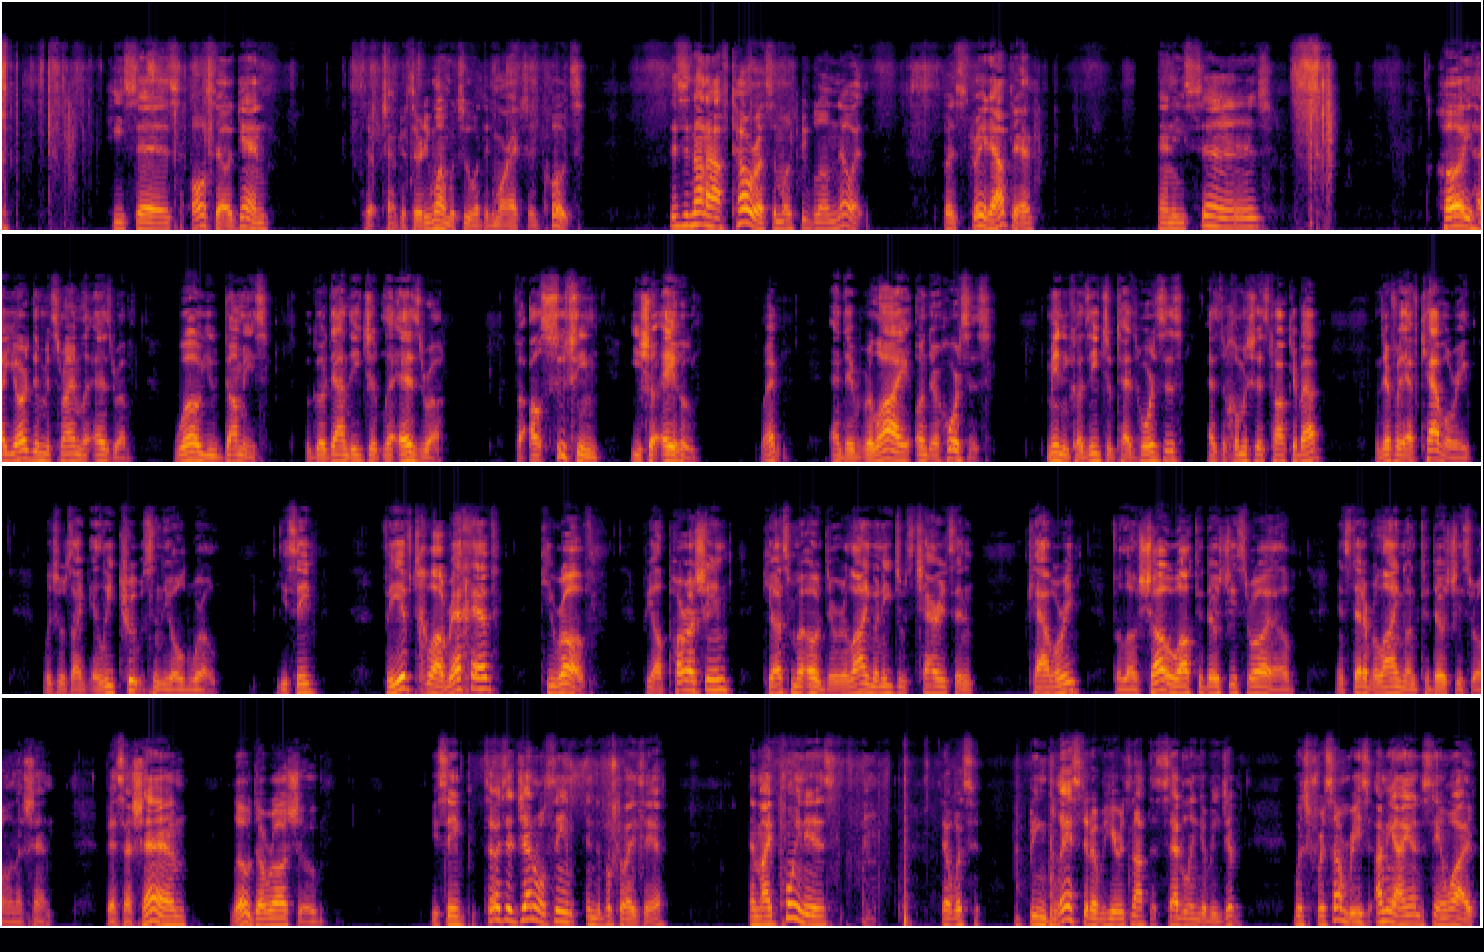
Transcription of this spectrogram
he says also again, chapter 31, which is what the Gemara actually quotes. This is not a Haftorah, so most people don't know it, but it's straight out there. And he says, Hoy hayardim Mitzrayim le'ezra. Woe, you dummies who go down to Egypt le'ezra. For al sushim yisha'ehu. Right? And they rely on their horses. Meaning, because Egypt had horses, as the Chumash talk about, and therefore they have cavalry, which was like elite troops in the old world. You see? V'yivtchu rechev kirov. V'al parashim kios ma'od. They're relying on Egypt's chariots and cavalry. V'lo sha'u al kadosh Yisrael. Instead of relying on kadosh Yisrael and Hashem. Ves Hashem Lo Doroshu. You see, so it's a general theme in the book of Isaiah. And my point is that what's being blasted over here is not the settling of Egypt, which for some reason, I mean, I understand why.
